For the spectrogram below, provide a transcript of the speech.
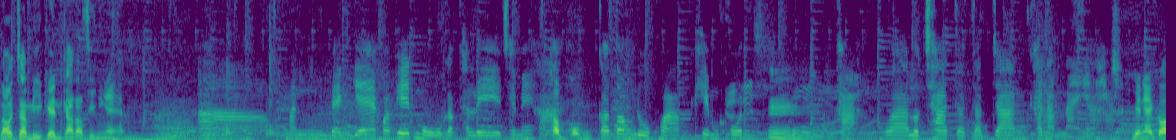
เราจะมีเกณฑ์การตัดสินยังไงฮะอ่ามันแบ่งแยกประเภทหมูกับทะเลใช่ไหมคะครับผมก็ต้องดูความเข้มข้นอืมค่ะ ว่ารสชาติจะจัดจ้านขนาดไหนอะค่ะยังไงก็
